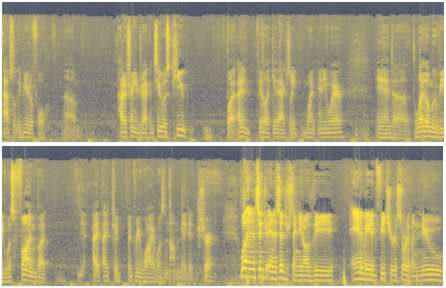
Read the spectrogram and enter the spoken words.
absolutely beautiful. Um, How to Train Your Dragon 2 was cute, but I didn't feel like it actually went anywhere. And uh, the Lego Movie was fun, but yeah, I, I could agree why it wasn't nominated. Sure. Well, and it's inter- and it's interesting. You know, the animated feature is sort of a new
